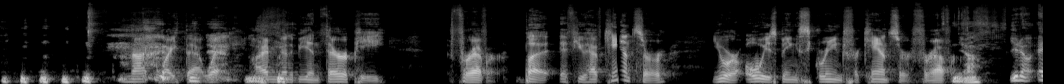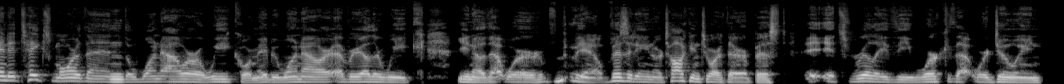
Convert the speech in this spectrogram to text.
Not quite that way. I'm going to be in therapy forever. But if you have cancer, you are always being screened for cancer forever. Yeah. You know, and it takes more than the one hour a week or maybe one hour every other week, you know, that we're, you know, visiting or talking to our therapist. It's really the work that we're doing,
